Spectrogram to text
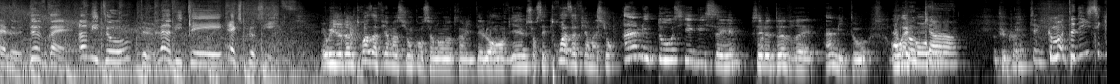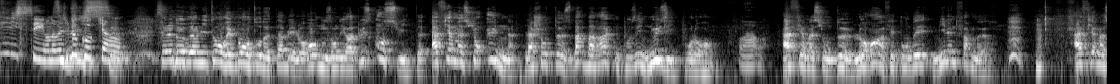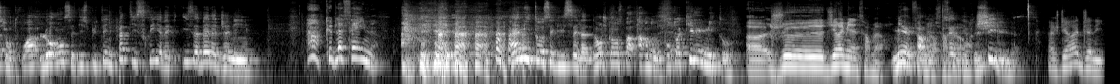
C'est le de vrai, un mytho de l'invité explosif. Et oui, je donne trois affirmations concernant notre invité Laurent Viel. Sur ces trois affirmations, un mytho s'y est glissé. C'est le de vrai, un mytho. Le coquin. De quoi T'as- Comment t'as dit c'est glissé On aurait dit le coquin. C'est le de vrai, un mytho. On répond en tour de table et Laurent nous en dira plus ensuite. Affirmation 1. La chanteuse Barbara a composé une musique pour Laurent. Waouh. Affirmation 2. Laurent a fait tomber Mylène Farmer. Affirmation 3. Laurent s'est disputé une pâtisserie avec Isabelle Adjani. Ah, que de la fame. Un mytho s'est glissé là-dedans. Je commence par Arnaud. Pour toi, quel est le mytho? Euh, je dirais Mylène Farmer. Mylène Farmer, Mylène très Farmer. bien. Gilles, Euh, Je dirais. Adjani.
